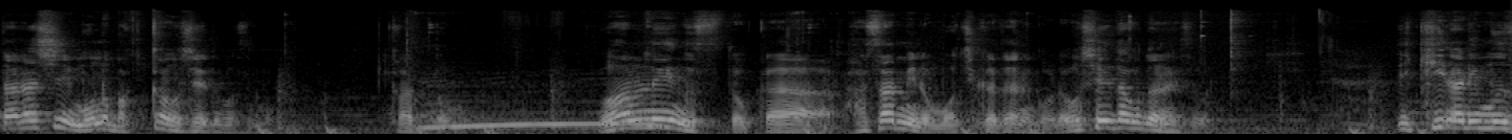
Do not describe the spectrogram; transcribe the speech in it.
新しいものばっかり教えてますもん。カットも。ワンレングスとかハサミの持ち方なんか俺教えたことないですよ。いきなり難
